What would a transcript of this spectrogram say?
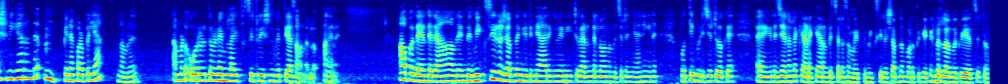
വിഷമിക്കാറുണ്ട്. പിന്നെ കുഴപ്പമില്ല. നമ്മൾ നമ്മൾ ഓരോരുത്തരുടെയും ലൈഫ് സിറ്റുവേഷൻ വ്യത്യാസമാണല്ലോ. അങ്ങനെ. അപ്പോൾ അതേണ്ട രാവിലെ എന്റെ മിക്സിയുടെ ശബ്ദം കിട്ടി ഇനി ആരെങ്കിലും എണീറ്റ് വരണ്ടല്ലോ എന്ന് വെച്ചിട്ട് ഞാനിങ്ങനെ പൊത്തി പിടിച്ചിട്ടുമൊക്കെ ഇങ്ങനെ ജനലൊക്കെ അടയ്ക്കാറുണ്ട് ചില സമയത്ത് മിക്സിയുടെ ശബ്ദം പുറത്ത് കേൾക്കണ്ടല്ലോ എന്നൊക്കെ വിചാരിച്ചിട്ടോ.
